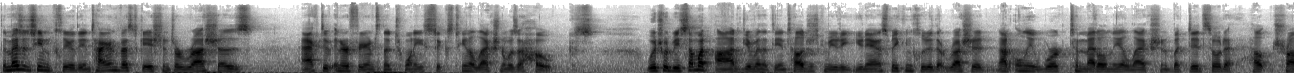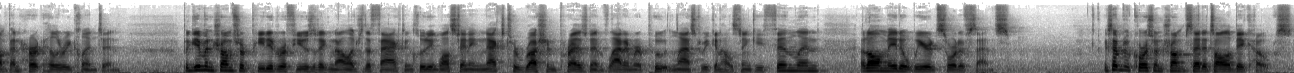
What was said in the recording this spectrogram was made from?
The message seemed clear. The entire investigation into Russia's active interference in the 2016 election was a hoax, which would be somewhat odd given that the intelligence community unanimously concluded that Russia not only worked to meddle in the election, but did so to help Trump and hurt Hillary Clinton. But given Trump's repeated refusal to acknowledge the fact, including while standing next to Russian President Vladimir Putin last week in Helsinki, Finland, it all made a weird sort of sense. Except, of course, when Trump said it's all a big hoax.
